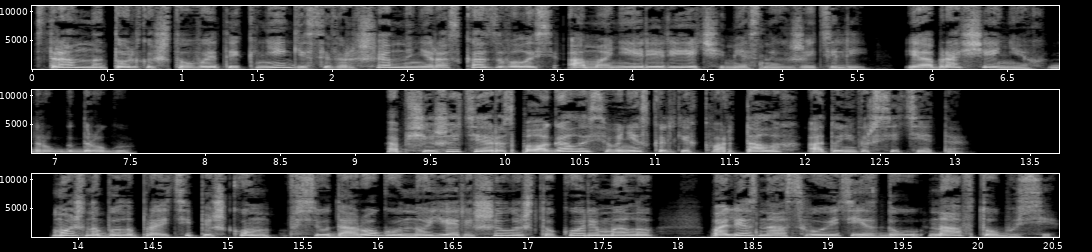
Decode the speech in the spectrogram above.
Странно только, что в этой книге совершенно не рассказывалось о манере речи местных жителей и обращениях друг к другу. Общежитие располагалось в нескольких кварталах от университета. Можно было пройти пешком всю дорогу, но я решила, что Кори Меллу полезно освоить езду на автобусе.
